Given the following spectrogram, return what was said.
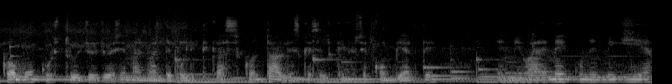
cómo construyo yo ese manual de políticas contables, que es el que se convierte en mi vademecum, en mi guía,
